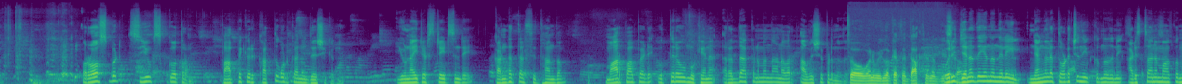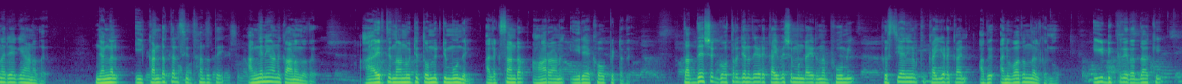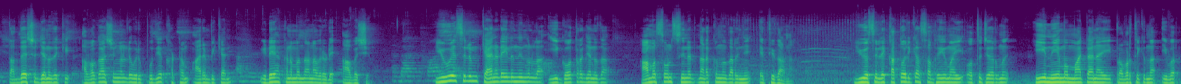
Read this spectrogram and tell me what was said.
റോസ്ബഡ് സിയൂക്സ് ഗോത്രം പാപ്പയ്ക്കൊരു കത്ത് കൊടുക്കാൻ ഉദ്ദേശിക്കുന്നു. യുണൈറ്റഡ് സ്റ്റേറ്റ്സിന്റെ കണ്ടെത്തൽ സിദ്ധാന്തം മാർപ്പാപ്പയുടെ ഉത്തരവ് മുഖേന റദ്ദാക്കണമെന്നാണ് അവർ ആവശ്യപ്പെടുന്നത്. ഒരു ജനതയെന്ന നിലയിൽ ഞങ്ങളെ തുടച്ചു നീക്കുന്നതിന് അടിസ്ഥാനമാക്കുന്ന രേഖയാണത്. ഞങ്ങൾ ഈ കണ്ടെത്തൽ സിദ്ധാന്തത്തെ അങ്ങനെയാണ് കാണുന്നത്. ആയിരത്തി നാനൂറ്റി തൊണ്ണൂറ്റി മൂന്നിൽ അലക്സാണ്ടർ ആറാണ് ഈ രേഖ ഒപ്പിട്ടത്. തദ്ദേശ ഗോത്രജനതയുടെ കൈവശമുണ്ടായിരുന്ന ഭൂമി ക്രിസ്ത്യാനികൾക്ക് കൈയടക്കാൻ അത് അനുവാദം നൽകുന്നു. ഈ ഡിക്രി റദ്ദാക്കി തദ്ദേശ ജനതയ്ക്ക് അവകാശങ്ങളുടെ ഒരു പുതിയ ഘട്ടം ആരംഭിക്കാൻ ഇടയാക്കണമെന്നാണ് അവരുടെ ആവശ്യം. യു എസിലും കാനഡയിലും നിന്നുള്ള ഈ ഗോത്രജനത ആമസോൺ സിനഡ് നടക്കുന്നതറിഞ്ഞ് എത്തിയതാണ്. യു എസിലെ കത്തോലിക്ക സഭയുമായി ഒത്തുചേർന്ന് ഈ നിയമം മാറ്റാനായി പ്രവർത്തിക്കുന്ന ഇവർ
